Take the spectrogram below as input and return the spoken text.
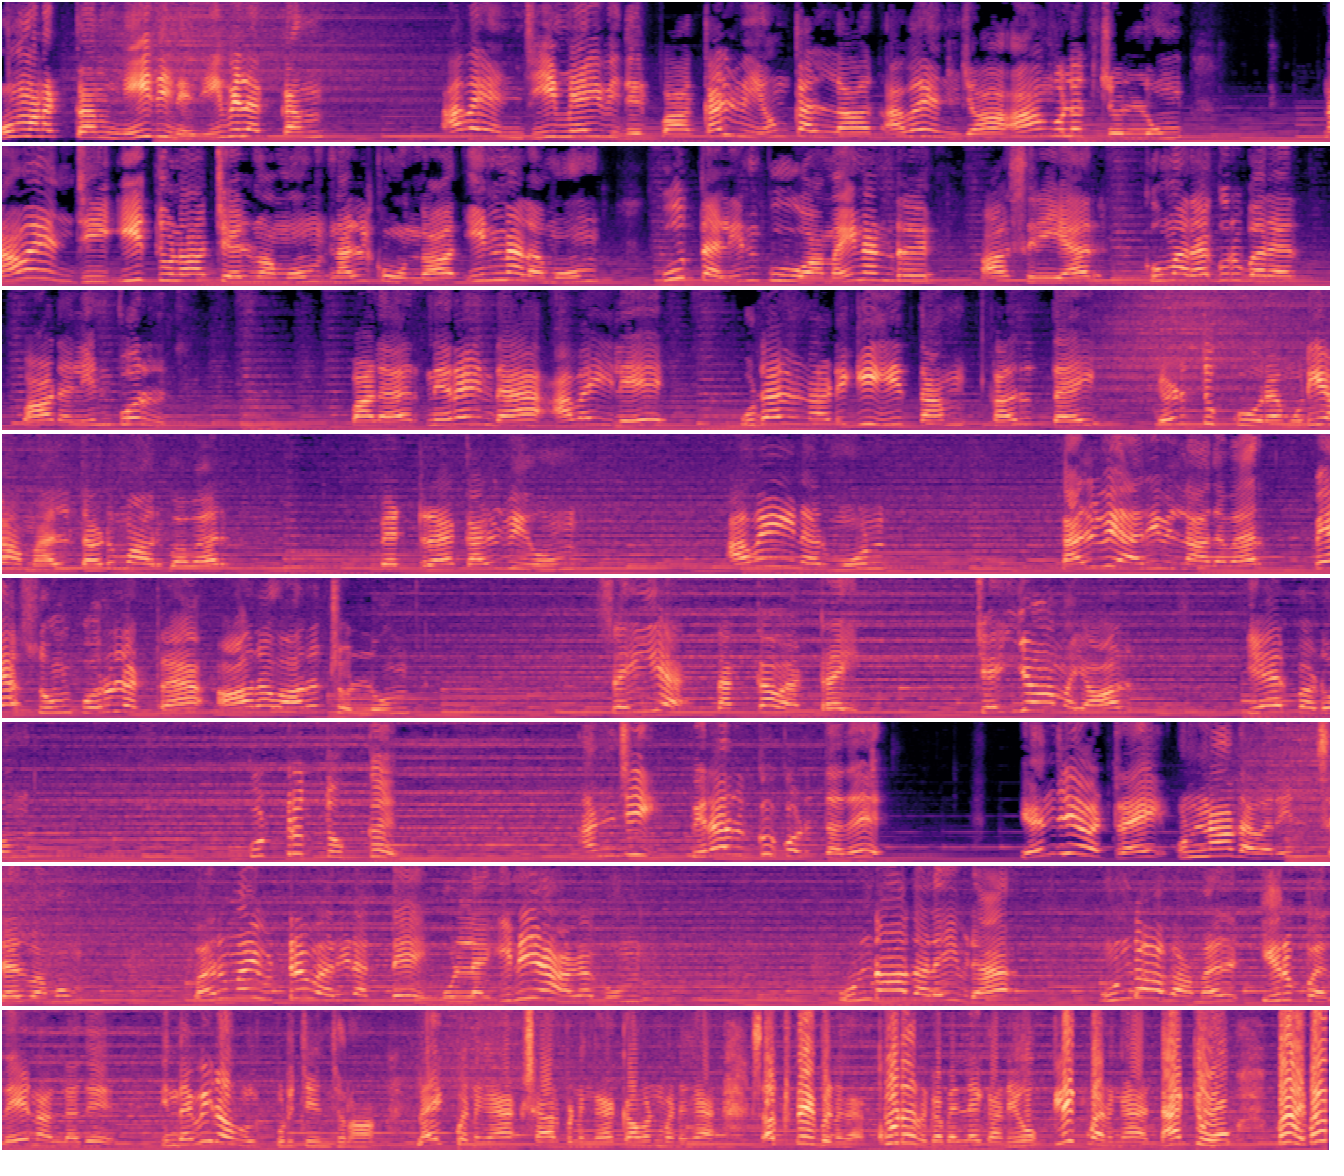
உம் வணக்கம் நீதிநெறி விளக்கம். அவையஞ்சி மெய் விதிர்ப்பார் கல்வியும் கல்லார். அவையஞ்சா ஆங்குலச் சொல்லும். நவையஞ்சி ஈத்துணா செல்வமும் நல்கூந்தார் இன்னலமும். பூத்தலின் பூவாமை நன்று. ஆசிரியர் குமர குருபரர் பாடலின் பொருள். பலர் நிறைந்த அவையிலே உடல் நடுங்கி தம் கருத்தை எடுத்து கூற முடியாமல் தடுமாறுபவர் பெற்ற கல்வியும் அவையினர் முன் கல்வி அறிவில்லாதவர் பேசும் பொருளற்ற ஆரவார சொல்லும் செய்ய தக்கவற்றை செய்யாமையால் ஏற்படும் குற்றத்துக்கு அஞ்சி பிறருக்கு கொடுத்தது. எஞ்சியவற்றை உண்ணாதவரின் செல்வமும் வறுமையுற்ற வரிடத்தே உள்ள இனிய அழகும் உண்டாதலை விட உண்டாகாமல் இருப்பதே நல்லது. இந்த வீடியோ உங்களுக்கு பிடிச்சிருந்துச்சுன்னா லைக் பண்ணுங்க ஷேர் பண்ணுங்க கமெண்ட் பண்ணுங்க சப்ஸ்கிரைப் பண்ணுங்க. கூட இருக்க பெல்லைக்கானையும் கிளிக் பண்ணுங்க. Thank you bye bye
